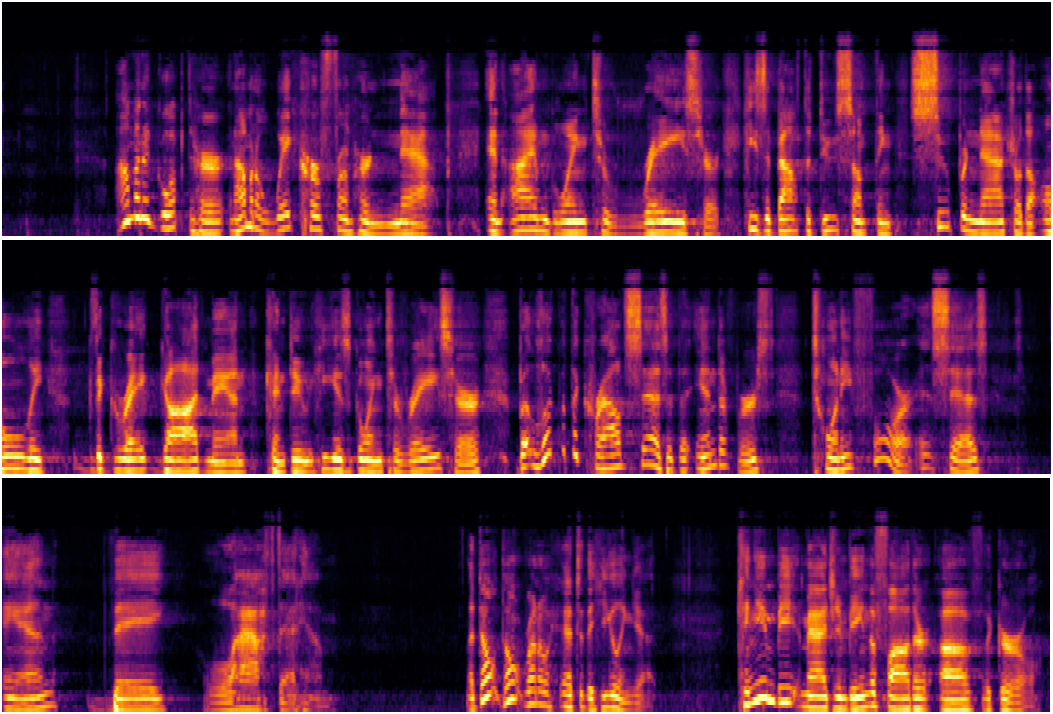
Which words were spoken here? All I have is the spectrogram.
I'm going to go up to her and I'm going to wake her from her nap and I'm going to raise her. He's about to do something supernatural that only the great God man can do. He is going to raise her. But look what the crowd says at the end of verse 24. It says, and they laughed at him. Now, don't, don't run ahead to the healing yet. Can you be, imagine being the father of the girl?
